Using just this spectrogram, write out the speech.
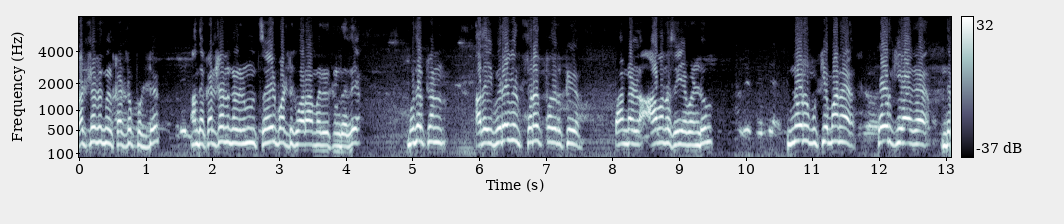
கட்டடங்கள் கட்டப்பட்டு அந்த கட்டடங்கள் இன்னும் செயல்பாட்டுக்கு வராமல் இருக்கின்றது. முதற்கண் அதை விரைவில் திறப்பதற்கு தாங்கள் ஆவணம் செய்ய வேண்டும். இன்னொரு முக்கியமான கோரிக்கையாக இந்த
